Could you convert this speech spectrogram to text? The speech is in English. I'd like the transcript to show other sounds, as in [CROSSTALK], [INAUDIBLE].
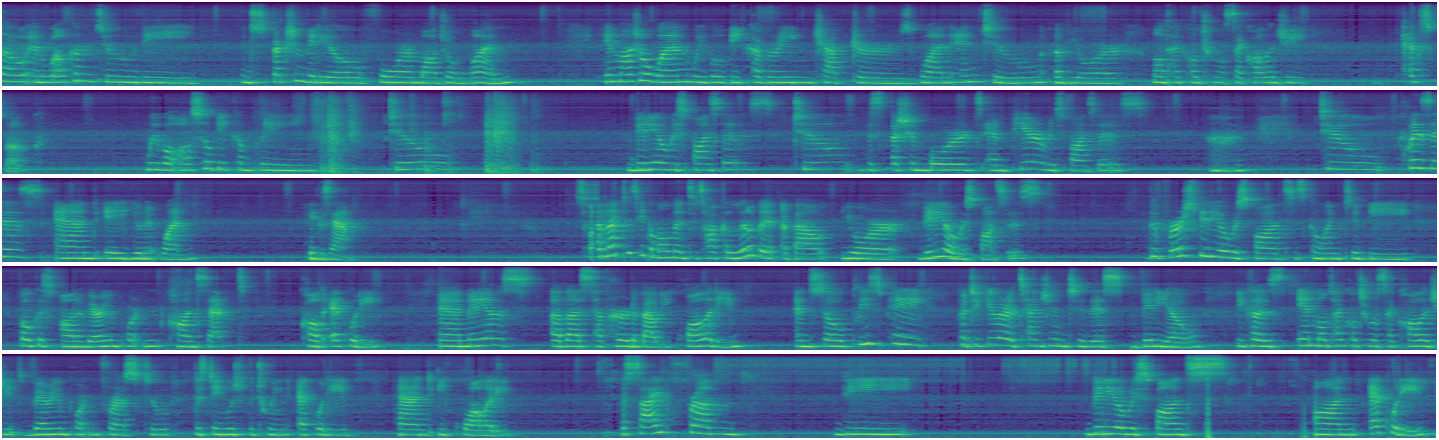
Hello and welcome to the instruction video for Module 1. In Module 1 we will be covering chapters 1 and 2 of your Multicultural Psychology textbook. We will also be completing two video responses, two discussion boards and peer responses, [LAUGHS] two quizzes, and a Unit 1 exam. So I'd like to take a moment to talk a little bit about your video responses. The first video response is going to be focused on a very important concept called equity. And many of us, of us have heard about equality. And so please pay particular attention to this video because in multicultural psychology, it's very important for us to distinguish between equity and equality. Aside from the video response on equity,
